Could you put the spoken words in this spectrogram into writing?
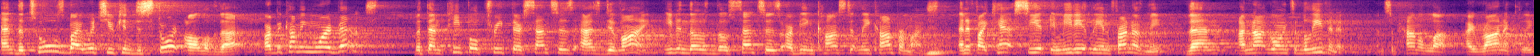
And the tools by which you can distort all of that are becoming more advanced. But then people treat their senses as divine, even though those senses are being constantly compromised. And if I can't see it immediately in front of me, then I'm not going to believe in it. And subhanAllah, ironically,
